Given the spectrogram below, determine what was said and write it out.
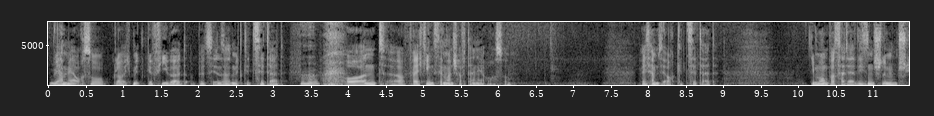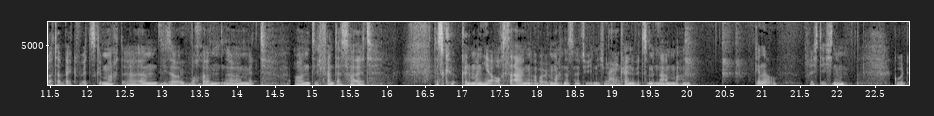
wir haben ja auch so, glaube ich, mitgefiebert, beziehungsweise mitgezittert. Mhm. Und äh, vielleicht ging es der Mannschaft dann ja auch so. Vielleicht haben sie auch gezittert. Die Morgenpost hat ja diesen schlimmen Schlotterbeck-Witz gemacht ähm, diese Woche äh, mit und ich fand das halt, das könnte man hier auch sagen, aber wir machen das natürlich nicht, weil wir keine Witze mit Namen machen. Genau. Richtig, ne? Gut.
